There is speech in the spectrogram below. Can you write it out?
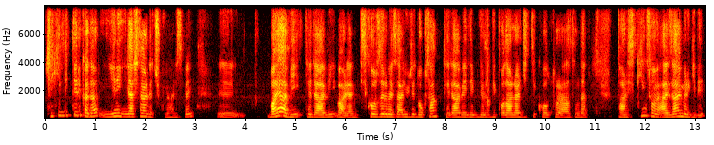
çekildikleri kadar yeni ilaçlar da çıkıyor Halis Bey. Ee, bayağı bir tedavi var. Yani psikozları mesela %90 tedavi edebiliyoruz. Bipolarlar ciddi kontrol altında. Parkinson ve Alzheimer gibi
